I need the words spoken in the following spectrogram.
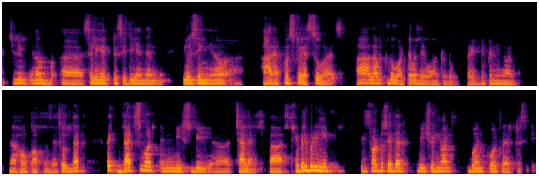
actually you know uh, selling electricity and then using you know our atmosphere as sewers are allowed to do whatever they want to do right depending on you know, how powerful they're so that that's what needs to be uh, challenged uh, everybody needs it's not to say that we should not burn coal for electricity.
